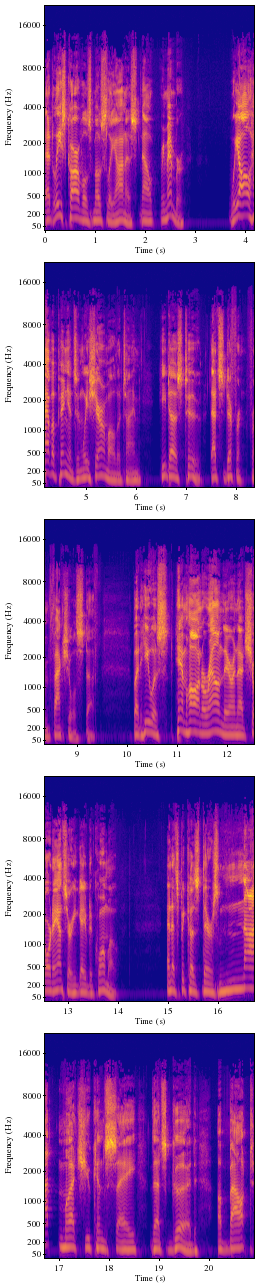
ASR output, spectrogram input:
at least Carville's mostly honest. Now, remember, we all have opinions and we share them all the time. He does too. That's different from factual stuff. But he was him hawing around there in that short answer he gave to Cuomo. And it's because there's not much you can say that's good about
